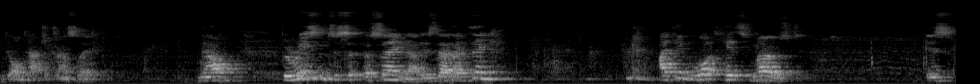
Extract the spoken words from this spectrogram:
You don't have to translate it. Now, the reason to, of saying that is that I think, I think what hits most is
